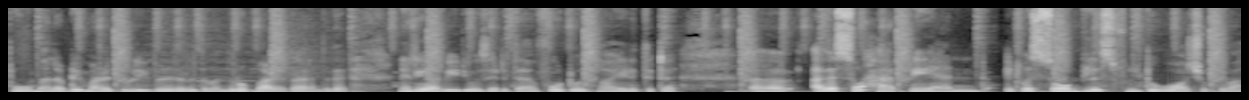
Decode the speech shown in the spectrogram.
பூ மேலே அப்படியே மழை துளி விழுறது வந்து ரொம்ப அழகாக இருந்தது. நிறையா வீடியோஸ் எடுத்தேன் ஃபோட்டோஸ்லாம் எடுத்துகிட்டு I was so happy and it was so blissful to watch ஓகேவா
